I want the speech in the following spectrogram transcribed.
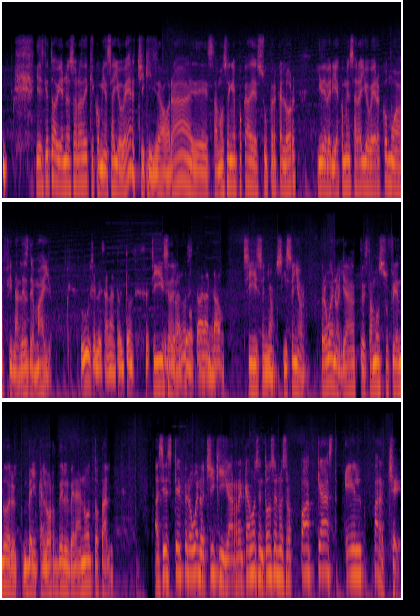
y es que todavía no es hora de que comience a llover, chiqui. Ahora eh, estamos en época de súper calor y debería comenzar a llover como a finales de mayo. Uh, se les adelantó entonces. Sí, se adelantó. Está adelantado. Sí, señor, sí, señor. Pero bueno, ya estamos sufriendo del, calor del verano total. Así es que, pero bueno, Chiqui, arrancamos entonces nuestro podcast El Parche.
